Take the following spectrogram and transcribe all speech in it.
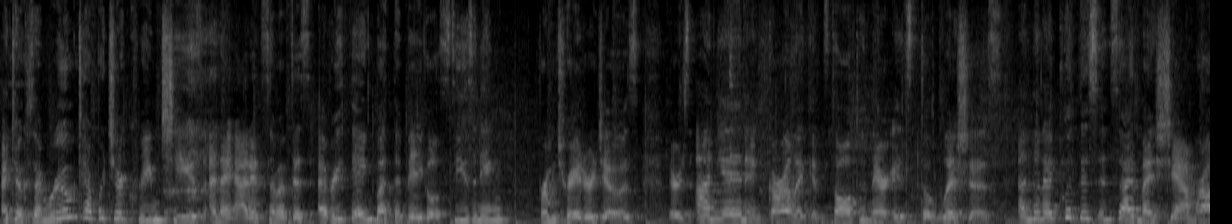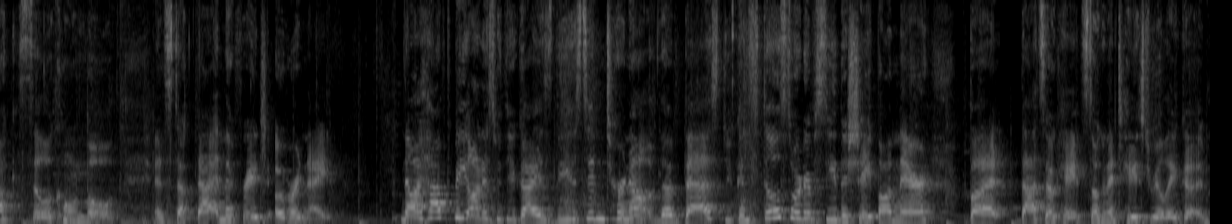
I took some room temperature cream cheese and I added some of this everything but the bagel seasoning from Trader Joe's. There's onion and garlic and salt in there. It's delicious. And then I put this inside my shamrock silicone mold and stuck that in the fridge overnight. Now I have to be honest with you guys, these didn't turn out the best. You can still sort of see the shape on there, but that's okay, it's still gonna taste really good.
